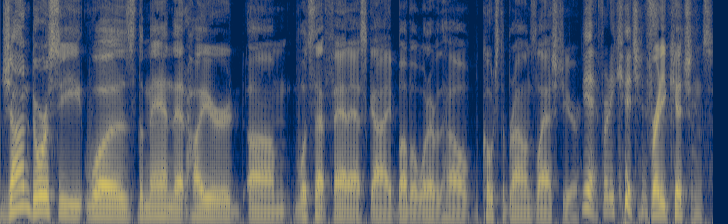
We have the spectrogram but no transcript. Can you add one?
John Dorsey was the man that hired um, what's that fat ass guy, Bubba, whatever the hell, coached the Browns last year. Yeah, Freddie Kitchens. Freddie Kitchens.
